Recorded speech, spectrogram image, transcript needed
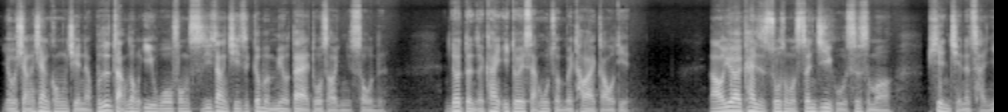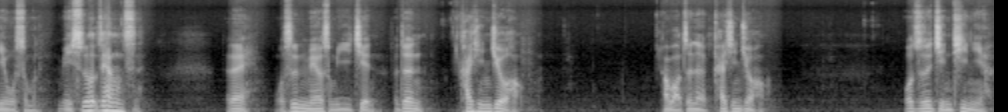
有想象空间的，不是涨这种一窝蜂。实际上，其实根本没有带来多少营收的。你就等着看一堆散户准备套在高点，然后又要开始说什么生技股是什么骗钱的产业或什么，每次都这样子，对不对？我是没有什么意见，反正开心就好，好不好？真的开心就好。我只是警惕你啊，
